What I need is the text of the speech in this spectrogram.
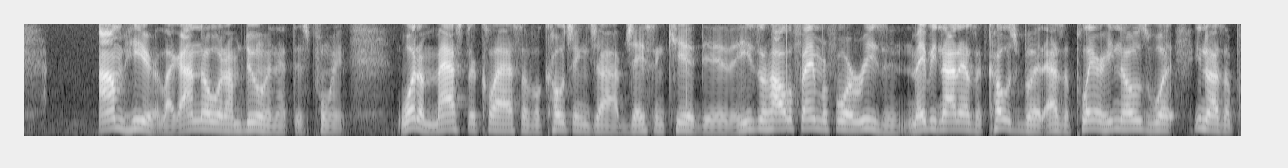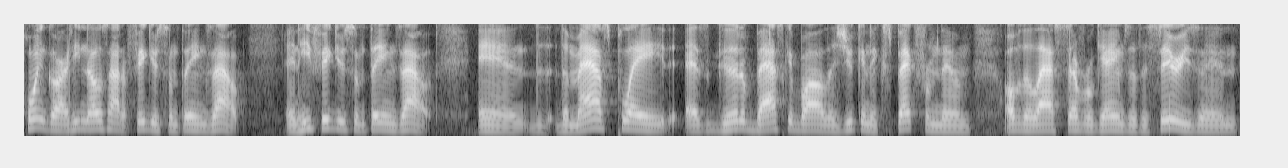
I'm here. Like, I know what I'm doing at this point. What a masterclass of a coaching job Jason Kidd did. He's a Hall of Famer for a reason. Maybe not as a coach, but as a player, he knows what, you know, as a point guard, he knows how to figure some things out. And he figured some things out. And the, Mavs played as good of basketball as you can expect from them over the last several games of the series. And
